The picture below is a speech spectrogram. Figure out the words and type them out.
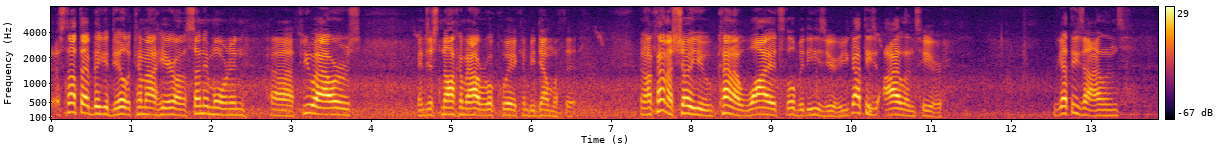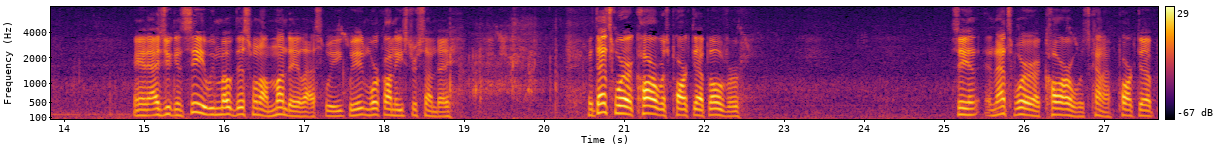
it's not that big a deal to come out here on a Sunday morning, uh, a few hours, and just knock them out real quick and be done with it. And I'll kind of show you kind of why it's a little bit easier. You got these islands here. You got these islands. And as you can see, we mowed this one on Monday last week. We didn't work on Easter Sunday. But that's where a car was parked up over. See, and that's where a car was kind of parked up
